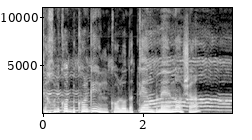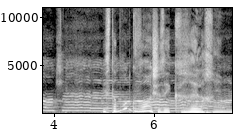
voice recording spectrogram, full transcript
זה יכול לקרות בכל גיל, כל עוד אתם בני אנוש, אה? הסתברות גבוהה שזה יקרה לכם,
